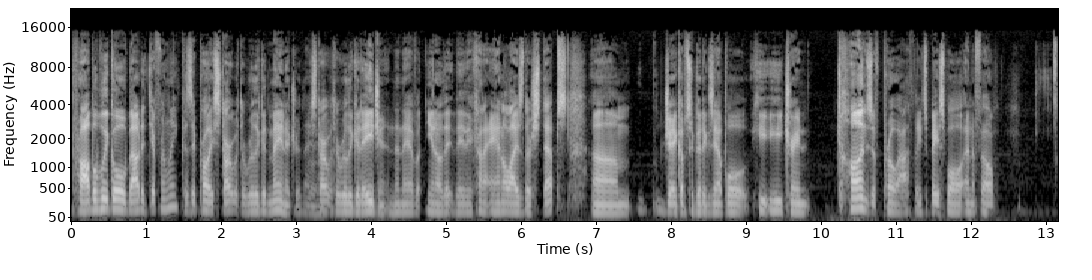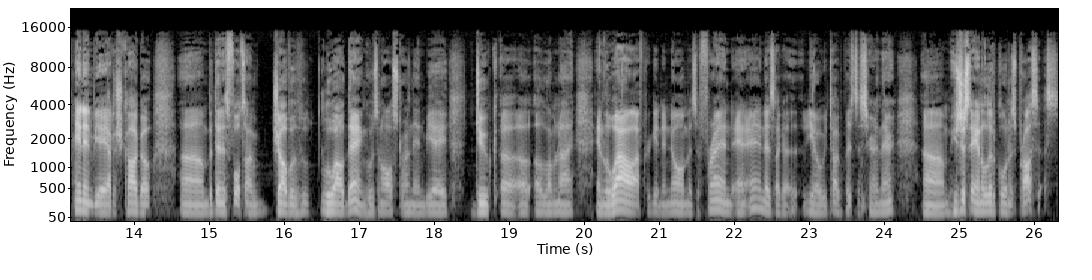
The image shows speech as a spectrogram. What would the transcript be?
probably go about it differently because they probably start with a really good manager, they start with a really good agent, and then they have you know they they, they kind of analyze their steps. Um, Jacob's a good example. He he trained tons of pro athletes, baseball, NFL. And NBA out of Chicago, um, but then his full time job was Luol Deng, who's an All Star in the NBA, Duke uh, uh, alumni, and Luol, after getting to know him as a friend and, and as like a you know we talk business here and there, um, he's just analytical in his process.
